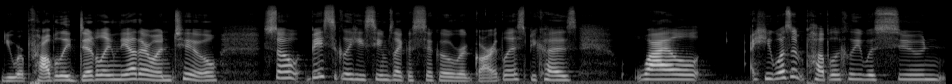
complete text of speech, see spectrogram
you were probably diddling the other one too. So basically, he seems like a sicko regardless because while he wasn't publicly with Soon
